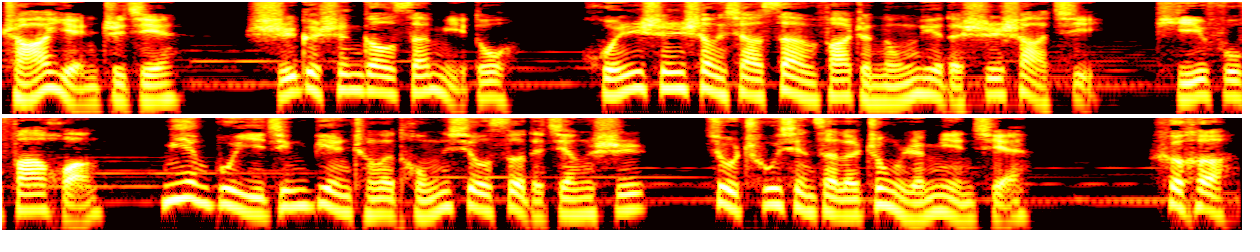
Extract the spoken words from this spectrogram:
眨眼之间，十个身高三米多、浑身上下散发着浓烈的尸煞气、皮肤发黄、面部已经变成了铜锈色的僵尸就出现在了众人面前。呵呵，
